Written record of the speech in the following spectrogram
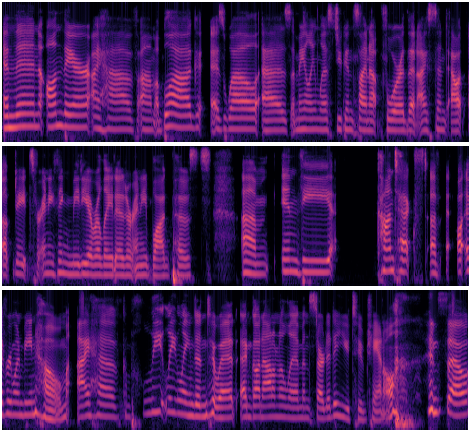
And then on there, I have um, a blog as well as a mailing list you can sign up for that I send out updates for anything media related or any blog posts. Um, in the context of everyone being home, I have completely leaned into it and gone out on a limb and started a YouTube channel. and so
